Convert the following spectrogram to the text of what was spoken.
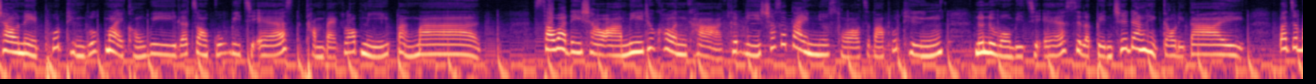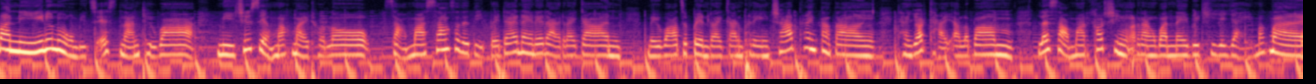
ชาวเน็ตพูดถึงลุคใหม่ของวีและจองกุ๊ก BTS คัมแบ็กรอบนี้ปังมาก สวัสดีชาวอาร์มี่ทุกคนค่ะ คลิปนี้ช็อตสไตล์นิวส์ของเราจะมาพูดถึงนุ่นวง BTS ศิลปินชื่อดังแห่งเกาหลีใต้ ปัจจุบันนี้นุ่นวง BTS นั้นถือว่ามีชื่อเสียงมากมายทั่วโลก สามารถสร้างสถิติไปได้ในหลายๆรายการ ไม่ว่าจะเป็นรายการเพลงชาติเพลงต่างๆ ทางยอดขายอัลบัม้ม และสามารถเข้าชิงรางวัลในเวทีใหญ่ๆ มากมาย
